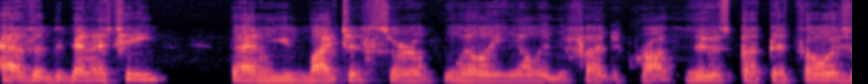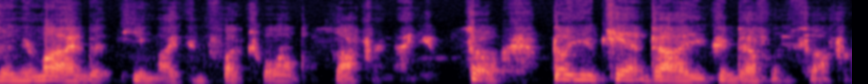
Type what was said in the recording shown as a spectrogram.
as a divinity, then you might just sort of willy-nilly decide to cross Zeus. But that's always in your mind that he might inflict horrible suffering on you. So though you can't die, you can definitely suffer.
